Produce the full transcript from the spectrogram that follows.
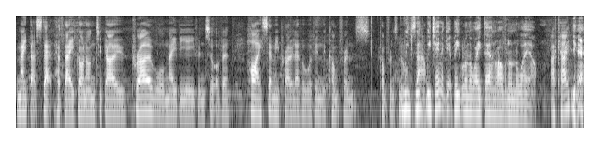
made that step? Have they gone on to go pro, or maybe even sort of a high semi-pro level within the conference, conference north We, we, we tend to get people on the way down rather than on the way up. Okay. Yeah,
